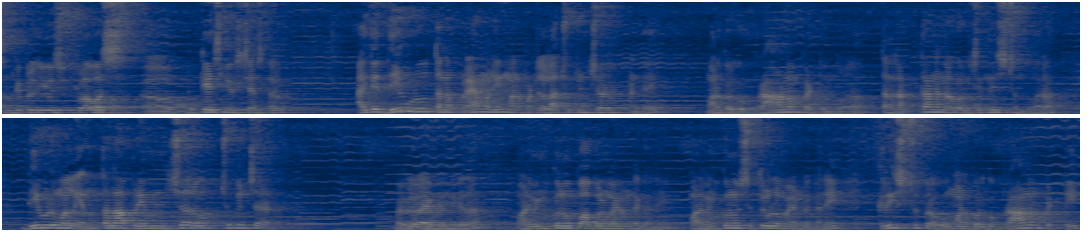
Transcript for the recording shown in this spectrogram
సమ్ పీపుల్ యూజ్ ఫ్లవర్స్ బుకేస్ని యూజ్ చేస్తారు. అయితే దేవుడు తన ప్రేమని మన పట్ల ఎలా చూపించాడు అంటే మన కొరకు ప్రాణం పెట్టడం ద్వారా తన రక్తాన్ని మన కొరకు చిందించడం ద్వారా దేవుడు మనల్ని ఎంతలా ప్రేమించారో చూపించాడు బైబిల్ రాయబడింది కదా మనం ఇంకొను పాపులమై ఉండగానే మనం ఇంకొను శత్రువులమై ఉండగానే క్రీస్తు ప్రభు మన కొరకు ప్రాణం పెట్టి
